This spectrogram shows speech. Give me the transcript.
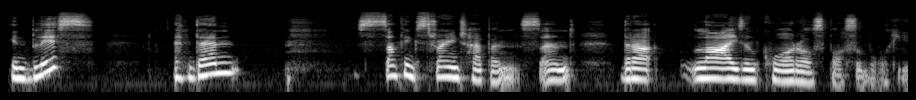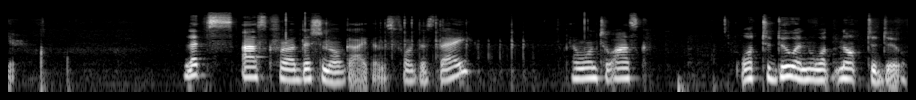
in bliss and then something strange happens and there are lies and quarrels possible here. Let's ask for additional guidance for this day. I want to ask what to do and what not to do.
